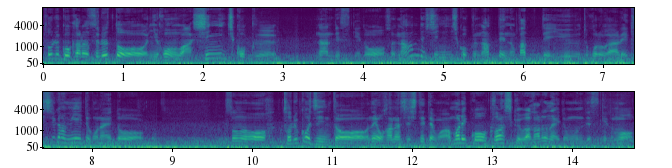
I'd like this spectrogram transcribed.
トルコからすると日本は親日国なんですけど、それなんで親日国になってんのかっていうところが歴史が見えてこないと、そのトルコ人とね、お話ししててもあまりこう詳しくわからないと思うんですけども、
